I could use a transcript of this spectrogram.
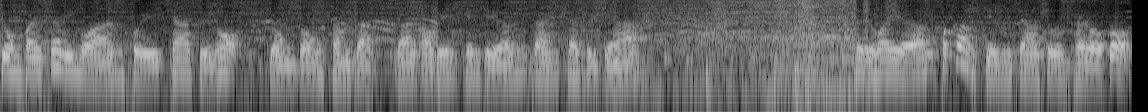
中拜社人员会车队伍共同参战，咱后面天庭咱车顺行。再次欢迎北港金城顺开锣鼓。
